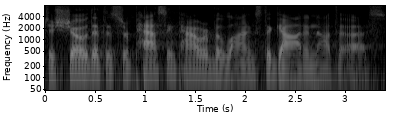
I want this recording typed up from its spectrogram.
to show that the surpassing power belongs to God and not to us.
